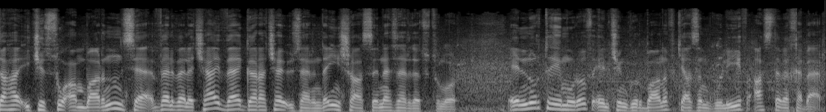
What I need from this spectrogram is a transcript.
Daha iki su anbarının isə Vəlvələçay və Qaraçay üzərində inşası nəzərdə tutulur. Elnur Teymurov, Elçin Qurbanov, Kazım Quliyev, ASTV xəbər.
